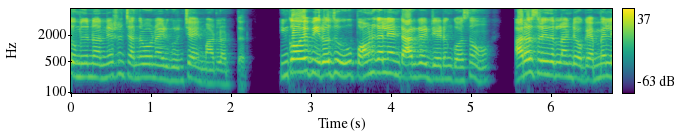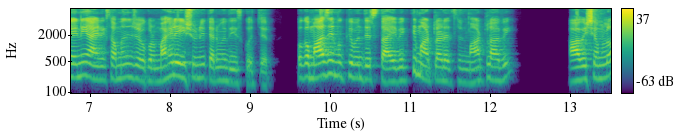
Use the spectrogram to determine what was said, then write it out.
తొమ్మిదిన్నర నిమిషం చంద్రబాబు నాయుడు గురించి ఆయన మాట్లాడతారు. ఇంకోవైపు ఈరోజు పవన్ కళ్యాణ్ టార్గెట్ చేయడం కోసం అరవ శ్రీధర్ లాంటి ఒక ఎమ్మెల్యేని ఆయనకు సంబంధించిన ఒక మహిళ ఇష్యూని తెర తీసుకొచ్చారు. ఒక మాజీ ముఖ్యమంత్రి స్థాయి వ్యక్తి మాట్లాడాల్సిన మాట్లావి ఆ విషయంలో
